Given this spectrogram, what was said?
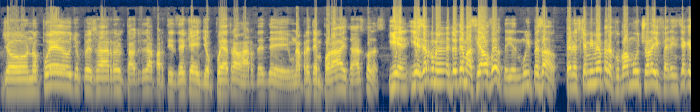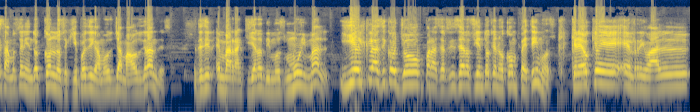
yo no puedo, yo puedo dar resultados a partir de que yo pueda trabajar desde una pretemporada y todas las cosas. Y, ese argumento es demasiado fuerte y es muy pesado, pero es que a mí me preocupa mucho la diferencia que estamos teniendo con los equipos, digamos, llamados grandes. Es decir, en Barranquilla nos vimos muy mal. Y el clásico, yo, para ser sincero, siento que no competimos. Creo que el rival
